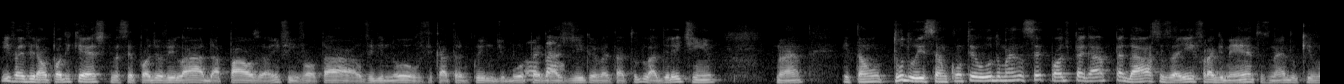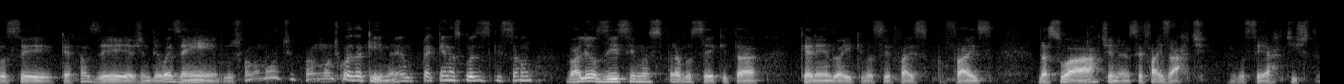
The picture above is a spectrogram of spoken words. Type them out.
e vai virar o podcast que você pode ouvir lá, dar pausa, enfim, voltar, ouvir de novo, ficar tranquilo, de boa, pegar as dicas, vai estar tudo lá direitinho. Não é? Então, tudo isso é um conteúdo, mas você pode pegar pedaços aí, fragmentos, né, do que você quer fazer. A gente deu exemplos, falou um monte, falou um monte de coisa aqui, né? Pequenas coisas que são valiosíssimas para você que está querendo aí que você faz, faz da sua arte, né? Você faz arte, você é artista,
